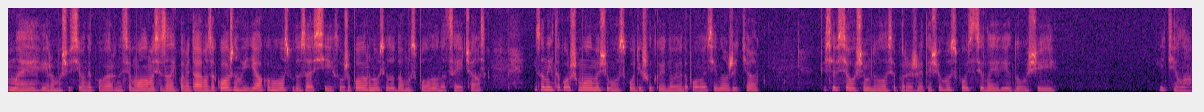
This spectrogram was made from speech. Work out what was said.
Ми віримо, що всі вони повернуться, молимося за них, пам'ятаємо за кожного і дякуємо Господу за всіх, хто вже повернувся додому сповно на цей час. І за них також молимося, щоб Господь швидко відновив до повноцінного життя. Після всього, що їм довелося пережити, щоб Господь зцілив їх душі і тіла.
